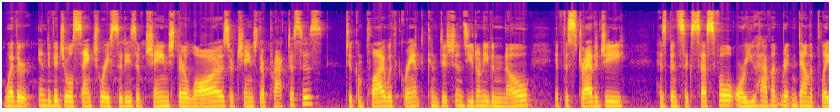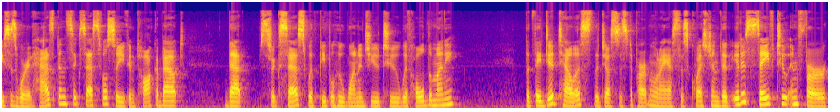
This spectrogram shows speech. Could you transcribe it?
whether individual sanctuary cities have changed their laws or changed their practices to comply with grant conditions. You don't even know if the strategy has been successful or you haven't written down the places where it has been successful so you can talk about that success with people who wanted you to withhold the money. But they did tell us, the Justice Department, when I asked this question, that it is safe to infer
